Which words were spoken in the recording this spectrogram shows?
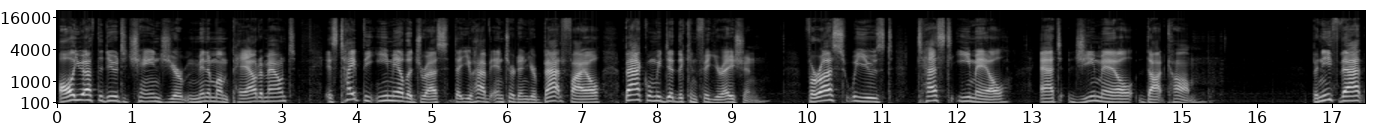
all you have to do to change your minimum payout amount is type the email address that you have entered in your BAT file back when we did the configuration. For us, we used testemail at gmail.com. Beneath that,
